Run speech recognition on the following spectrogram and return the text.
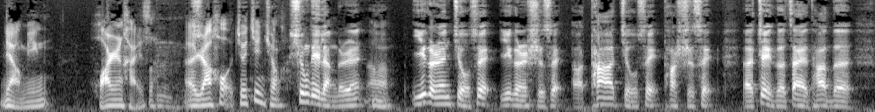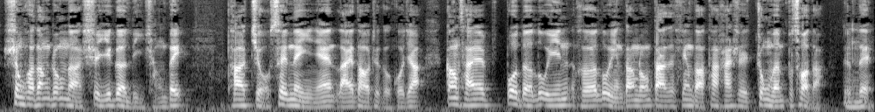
两名华人孩子，呃，然后就进去了。兄弟两个人啊，一个人九岁，一个人十岁啊，他九岁，他十岁，呃，这个在他的生活当中呢是一个里程碑。他九岁那一年来到这个国家，刚才播的录音和录影当中，大家听到他还是中文不错的，对不对？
